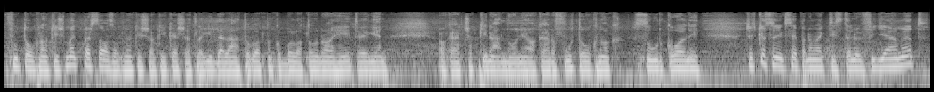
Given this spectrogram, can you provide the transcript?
futóknak is, meg persze azoknak is, akik esetleg ide látogatnak a Balatonra a hétvégén, akár csak kirándulni, akár a futóknak szurkolni. Úgyhogy köszönjük szépen a megtisztelő figyelmet.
